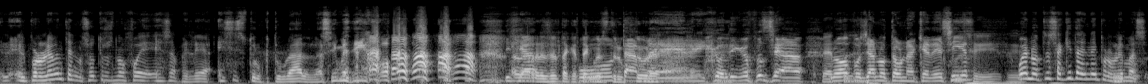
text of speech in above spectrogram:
el, el problema entre nosotros no fue esa pelea, es estructural, así me dijo. Ahora resulta que tengo "Puta estructura". madre", hijo, digo, o sea, no, pues ya no tengo nada que decir. Pues sí, sí. Bueno, entonces aquí también hay problemas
